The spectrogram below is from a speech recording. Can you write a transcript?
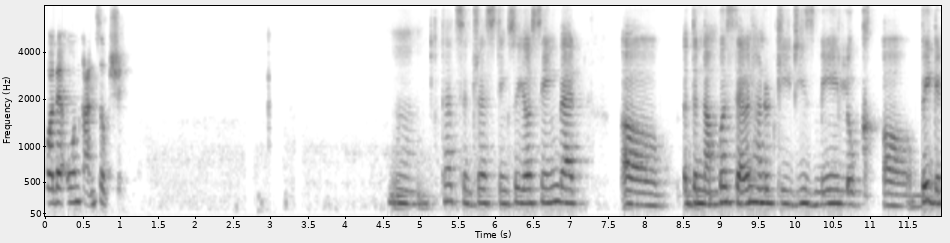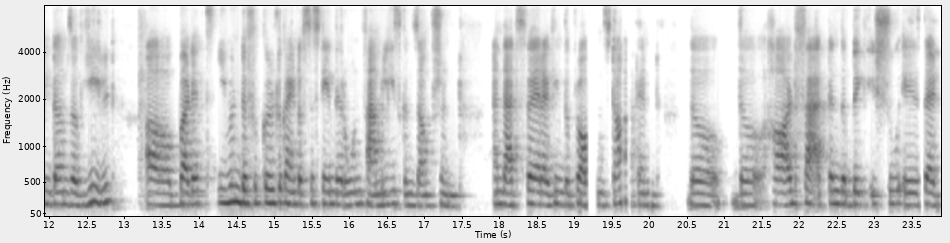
for their own consumption. Mm, that's interesting. So you're saying that uh, the number 700 kgs may look uh, big in terms of yield, uh, but it's even difficult to kind of sustain their own family's consumption. And that's where I think the problems start. And the the hard fact and the big issue is that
